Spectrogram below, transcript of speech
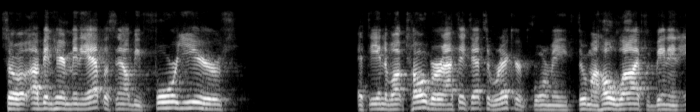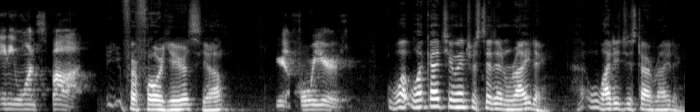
so I've been here in Minneapolis now, it'll be four years at the end of October. And I think that's a record for me through my whole life of being in any one spot. For four years, yeah. Yeah, four years. What what got you interested in writing? Why did you start writing?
